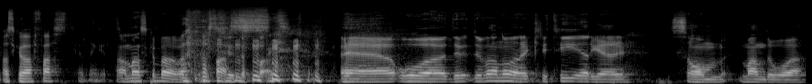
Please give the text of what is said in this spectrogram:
Man ska vara fast helt enkelt. Ja, man ska bara vara fast. eh, och det, det var några kriterier som man då,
